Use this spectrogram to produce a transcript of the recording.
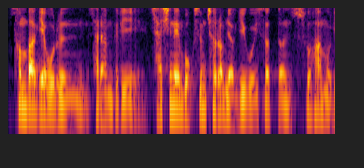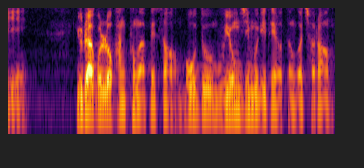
선박에 오른 사람들이 자신의 목숨처럼 여기고 있었던 수화물이 유라굴로 광풍 앞에서 모두 무용지물이 되었던 것처럼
